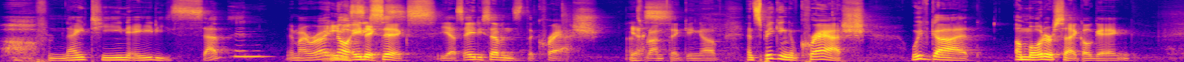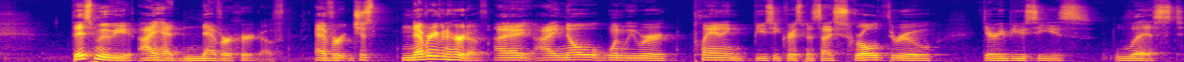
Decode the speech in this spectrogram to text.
Oh, from 1987? Am I right? No, 86. 86. Yes, 87's The Crash. That's what I'm thinking of. And speaking of Crash, we've got a motorcycle gang. This movie I had never heard of. Ever just never even heard of. I I know when we were planning Busey Christmas, I scrolled through Gary Busey's list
